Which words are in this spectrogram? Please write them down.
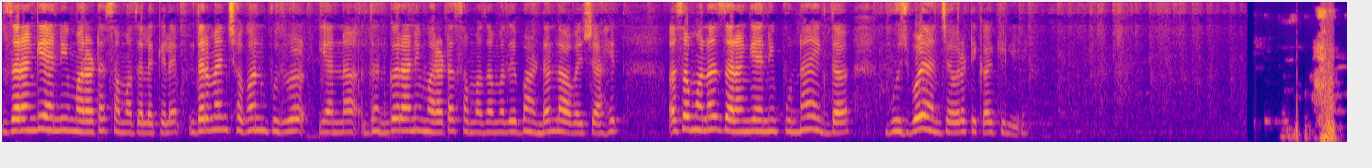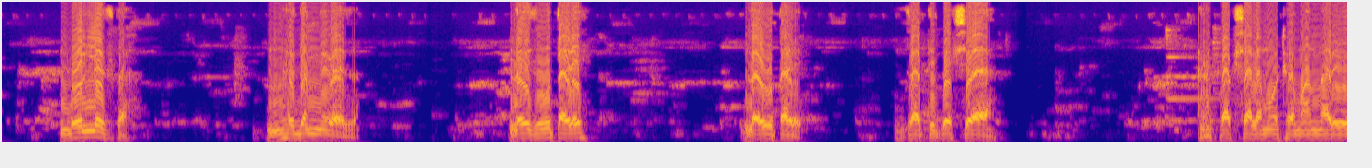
जरांगे यांनी मराठा समाजाला केलंय. दरम्यान छगन भुजबळ यांना धनगर आणि मराठा समाजामध्ये भांडण लावायचे आहेत असं म्हणत जरांगे यांनी पुन्हा एकदा भुजबळ यांच्यावर टीका केली आहे. बोललेच का? दम निघायचा लयच उताळे. लय उताळे. जातीपेक्षा पक्षाला मोठं मानणारे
